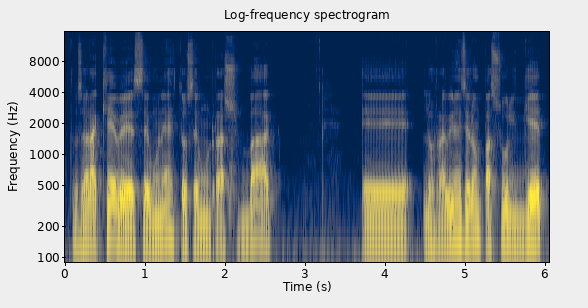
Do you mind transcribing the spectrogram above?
Entonces, ahora, ¿qué ves? Según esto, según Rashbak, eh, los rabinos hicieron pasul get,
